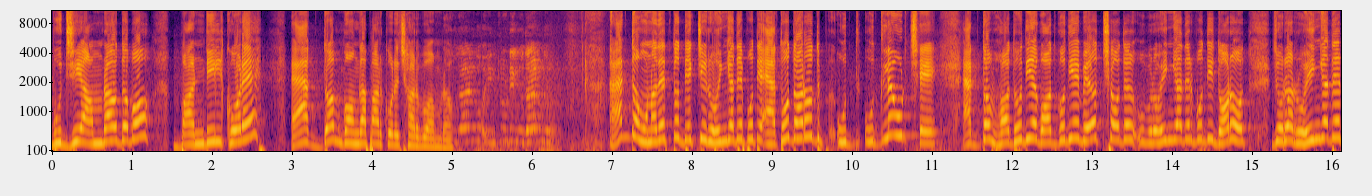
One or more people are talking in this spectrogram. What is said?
বুঝিয়ে আমরাও দেবো বান্ডিল করে একদম গঙ্গা পার করে ছাড়বো আমরাও। একদম ওনাদের তো দেখছি রোহিঙ্গাদের প্রতি এত দরদ উদ- উদলে উঠছে একদম হদ দিয়ে গদগ দিয়ে বেরোচ্ছে ওদের রোহিঙ্গাদের প্রতি দরদ যে ওরা রোহিঙ্গাদের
